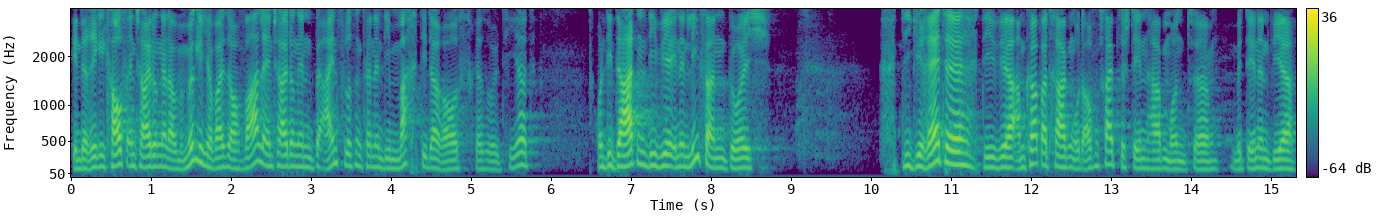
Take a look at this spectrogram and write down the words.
in der Regel Kaufentscheidungen, aber möglicherweise auch Wahlentscheidungen beeinflussen können, die Macht, die daraus resultiert und die Daten, die wir ihnen liefern durch die Geräte, die wir am Körper tragen oder auf dem Schreibtisch stehen haben und äh, mit denen wir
